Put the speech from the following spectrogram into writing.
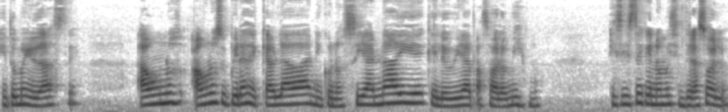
y tú me ayudaste. Aún no, aún no supieras de qué hablaba ni conocía a nadie que le hubiera pasado lo mismo. Hiciste que no me sintiera solo.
